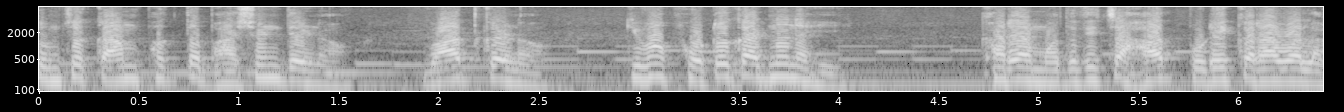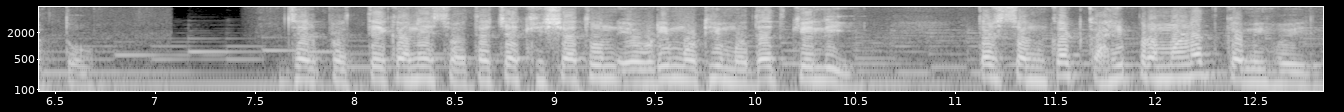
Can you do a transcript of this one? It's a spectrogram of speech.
तुमचं काम फक्त भाषण देणं वाद करणं किंवा फोटो काढणं नाही. खऱ्या मदतीचा हात पुढे करावा लागतो. जर प्रत्येकाने स्वतःच्या खिशातून एवढी मोठी मदत केली तर संकट काही प्रमाणात कमी होईल.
